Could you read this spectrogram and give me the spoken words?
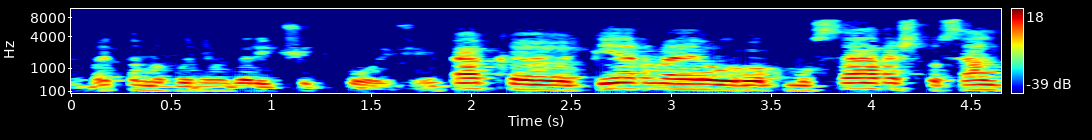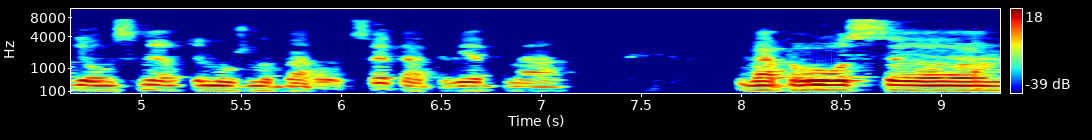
Об этом мы будем говорить чуть позже. Итак, э, первый урок Мусара, что с ангелом смерти нужно бороться. Это ответ на вопрос, э,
